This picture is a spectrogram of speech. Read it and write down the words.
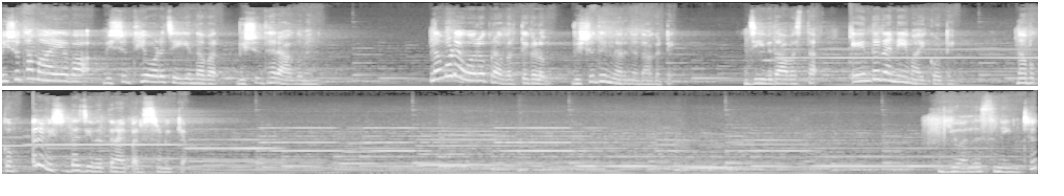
വിശുദ്ധമായവ വിശുദ്ധിയോടെ ചെയ്യുന്നവർ വിശുദ്ധരാകുമെന്ന്. നമ്മുടെ ഓരോ പ്രവൃത്തികളും വിശുദ്ധി നിറഞ്ഞതാകട്ടെ. ജീവിതാവസ്ഥ എന്തു തന്നെയും ആയിക്കോട്ടെ നമുക്കും ഒരു വിശുദ്ധ ജീവിതത്തിനായി പരിശ്രമിക്കാം. You are listening to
